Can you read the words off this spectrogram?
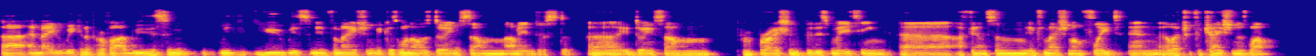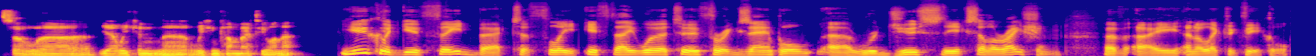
Uh, and maybe we can provide with some with you with some information because when I was doing some, I mean, just uh, doing some preparation for this meeting, uh, I found some information on fleet and electrification as well. So uh, yeah, we can uh, we can come back to you on that. You could give feedback to fleet if they were to, for example, uh, reduce the acceleration of a an electric vehicle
